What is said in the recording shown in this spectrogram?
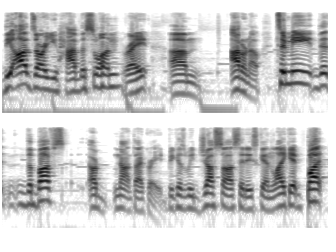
the odds are you have this one right? Um I don't know. To me the the buffs are not that great because we just saw city skin like it but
